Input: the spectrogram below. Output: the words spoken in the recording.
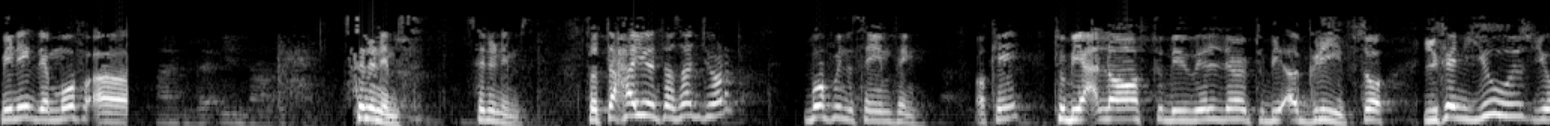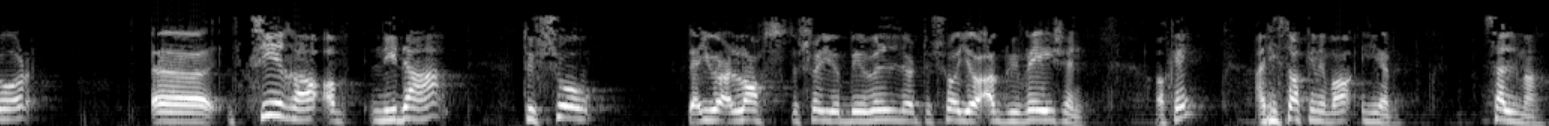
Meaning they're more uh, synonyms. Synonyms. So tahayyur and tazajjur both mean the same thing. Okay? To be at loss, to be bewildered, to be aggrieved. So you can use your uh, of nida to show that you are lost, to show you're bewildered, to show your aggravation. Okay? And he's talking about here, Salma.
